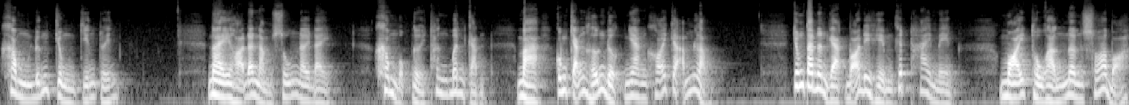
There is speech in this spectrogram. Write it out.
không đứng chung chiến tuyến. Nay họ đã nằm xuống nơi đây, không một người thân bên cạnh, mà cũng chẳng hưởng được nhan khói cái ấm lòng. Chúng ta nên gạt bỏ đi hiềm khích hai miền, mọi thù hận nên xóa bỏ,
